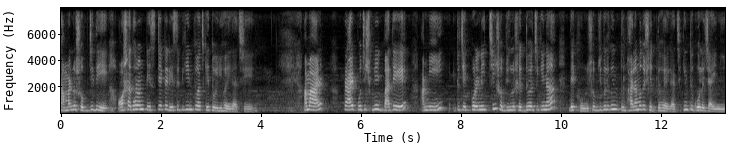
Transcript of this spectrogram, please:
সামান্য সবজি দিয়ে অসাধারণ টেস্টি একটা রেসিপি কিন্তু আজকে তৈরি হয়ে গেছে। আমার প্রায় পঁচিশ মিনিট বাদে আমি একটু চেক করে নিচ্ছি সবজিগুলো সেদ্ধ হয়েছে কি না দেখুন, সবজিগুলো কিন্তু ভালো মতো সেদ্ধ হয়ে গেছে, কিন্তু গলে যায়নি।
